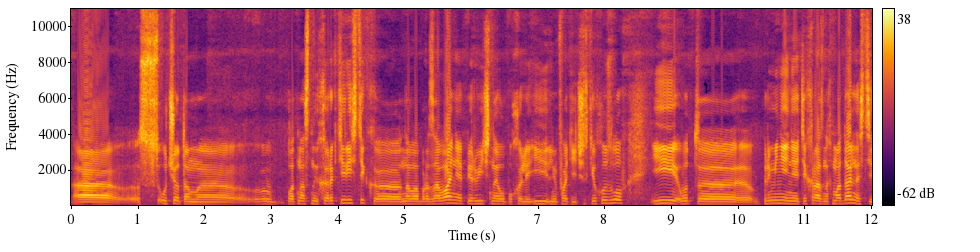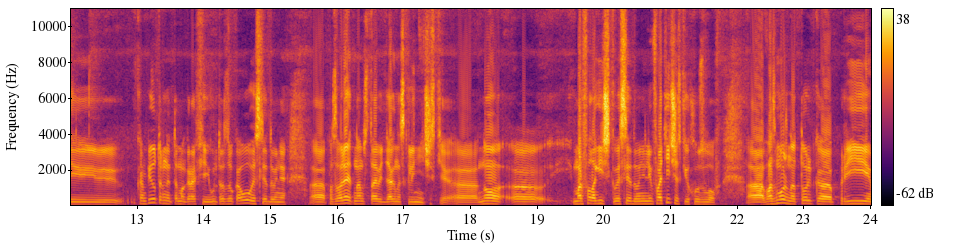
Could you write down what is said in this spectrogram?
э, с учетом э, плотностных характеристик новообразования первичной опухоли и лимфатических узлов. И вот применение этих разных модальностей компьютерной томографии, ультразвукового исследования позволяет нам ставить диагноз клинически. Но морфологического исследования лимфатических узлов а, возможно только при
